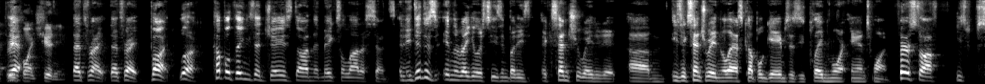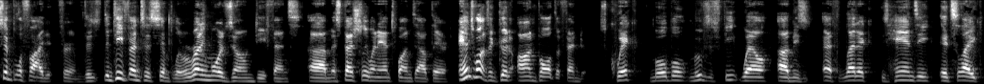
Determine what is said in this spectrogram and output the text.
that yeah. three point shooting. That's right. That's right. But look, a couple things that Jay has done that makes a lot of sense, and he did this in the regular season, but he's accentuated it. Um, he's accentuated in the last couple games as he played more Antoine. First off, he's simplified it for him. The, the defense is simpler. We're running more zone defense, um, especially when Antoine's out there. Antoine's a good on-ball defender. He's quick, mobile, moves his feet well. Um, he's athletic. He's handsy. It's like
